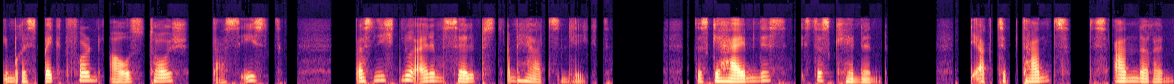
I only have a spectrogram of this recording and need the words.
im respektvollen Austausch das ist, was nicht nur einem selbst am Herzen liegt. Das Geheimnis ist das Kennen, die Akzeptanz des anderen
